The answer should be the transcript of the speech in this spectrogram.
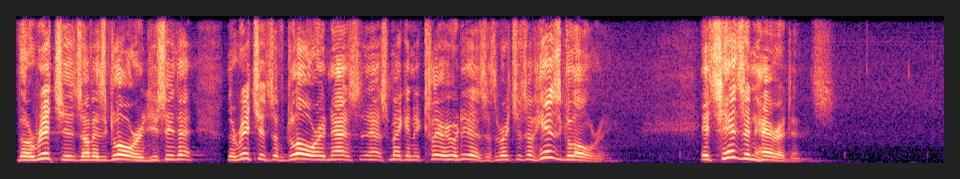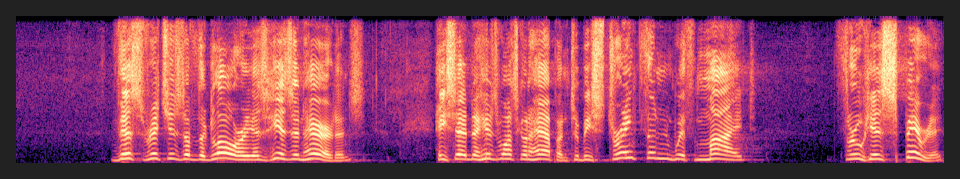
the riches of his glory. Do you see that? The riches of glory, it's, now it's making it clear who it is. It's the riches of his glory. It's his inheritance. This riches of the glory is his inheritance. He said, Now here's what's going to happen to be strengthened with might through his spirit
